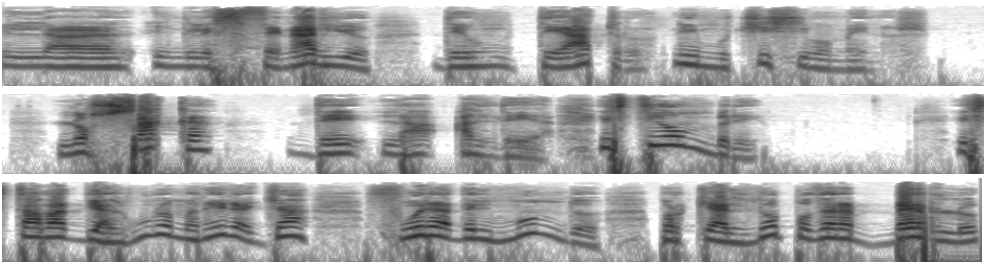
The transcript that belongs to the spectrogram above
en el escenario de un teatro, ni muchísimo menos. Lo saca de la aldea. Este hombre estaba de alguna manera ya fuera del mundo, porque al no poder verlo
